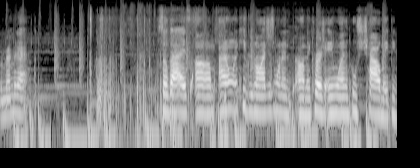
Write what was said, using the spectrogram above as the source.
Remember that. So, guys, um, I don't want to keep you long. I just want to um, encourage anyone whose child may be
